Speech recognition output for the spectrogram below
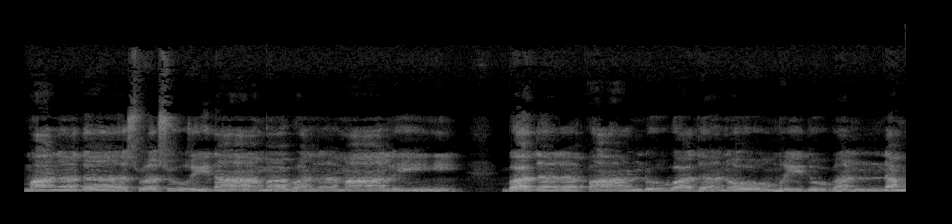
मानदश्वसुहृदामवनमाली बदरपाण्डुवदनो मृदुगण्डं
